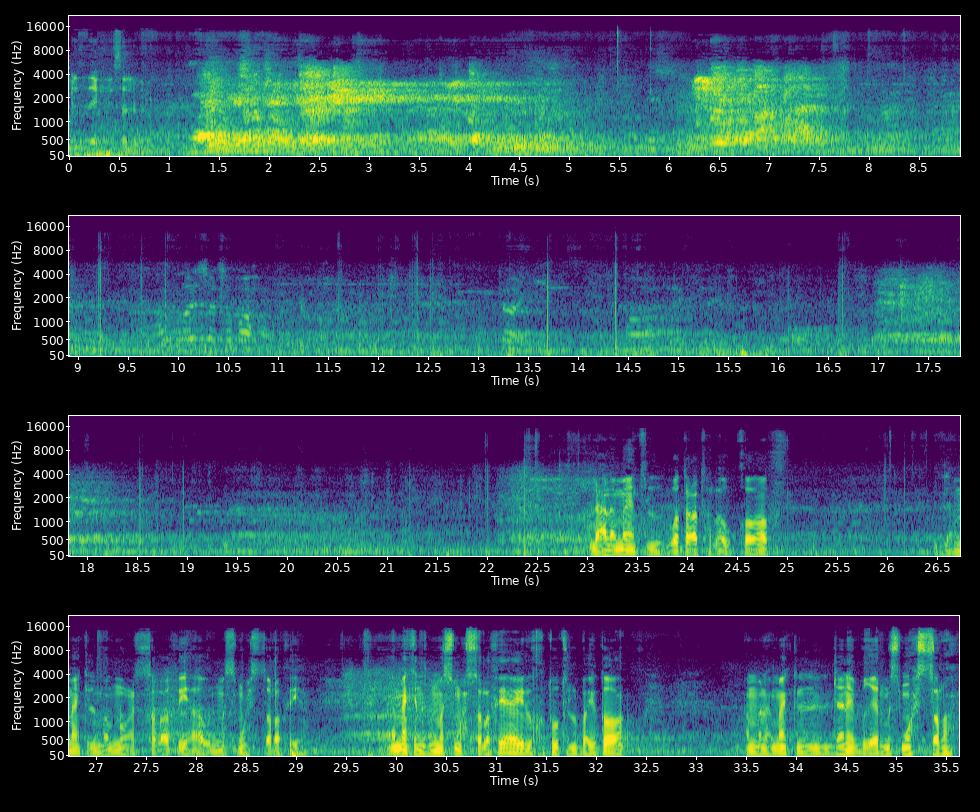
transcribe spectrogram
بالذات يسلم لهم العلامات اللي وضعتها الأوقاف الأماكن الممنوع الصلاة فيها أو المسموح الصلاة فيها. الأماكن المسموح الصلاة فيها هي الخطوط البيضاء أما الأماكن الجانب غير مسموح الصلاة.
